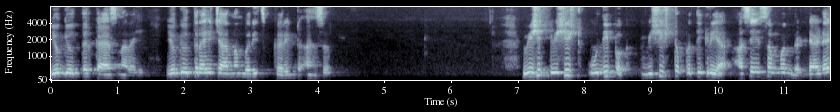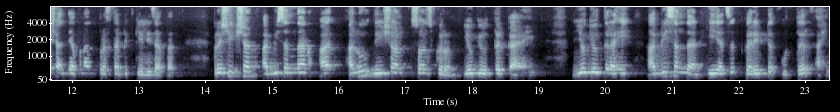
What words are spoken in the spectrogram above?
योग्य उत्तर काय असणार आहे? योग्य उत्तर आहे चार नंबर इज करेक्ट आन्सर. विशिष्ट उद्दीपक विशिष्ट प्रतिक्रिया असे संबंध डॅडॅश अध्यापनात प्रस्थापित केले जातात. प्रशिक्षण अभिसंधान अनुदेशन संस्करण योग्य उत्तर काय आहे? योग्य उत्तर आहे अभिसंधान हे याचं करेक्ट उत्तर आहे.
